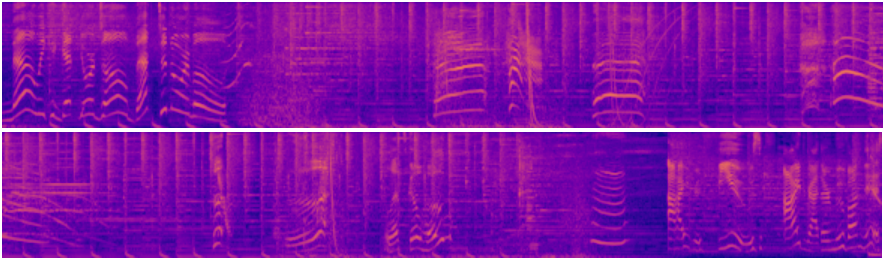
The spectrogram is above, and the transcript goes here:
now we can get your doll back to normal. Let's go home? hmm. I refuse. I'd rather move on this.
